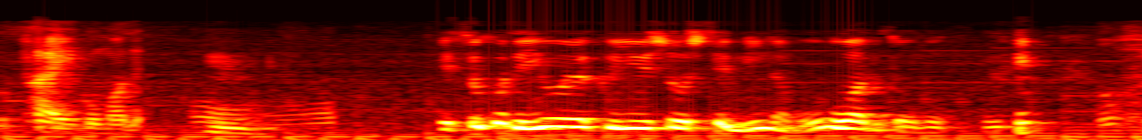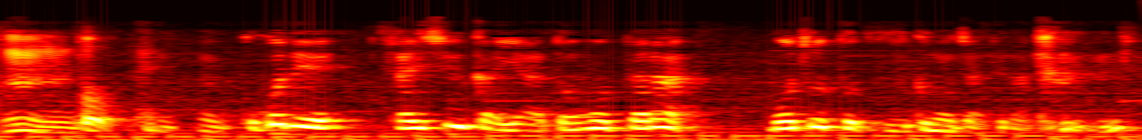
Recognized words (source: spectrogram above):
う。最後まで。うん。でそこでようやく優勝してみんなも終わると思ってね、うんそうね。うんここで最終回やと思ったらもうちょっと続くのじゃってなったのね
